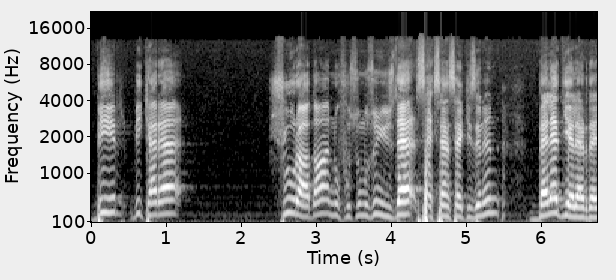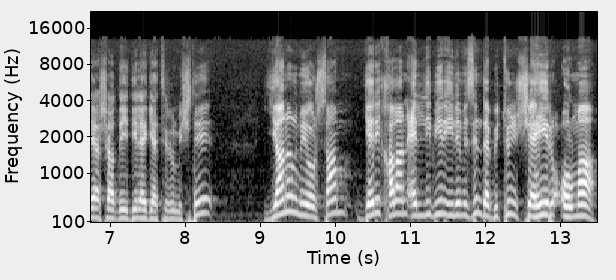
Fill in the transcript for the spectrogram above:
Bir, bir kere şurada nüfusumuzun yüzde 88'inin belediyelerde yaşadığı dile getirilmişti. Yanılmıyorsam geri kalan 51 ilimizin de bütün şehir olma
